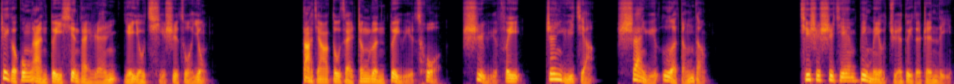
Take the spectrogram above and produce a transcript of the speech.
这个公案对现代人也有启示作用。大家都在争论对与错、是与非、真与假、善与恶等等。其实世间并没有绝对的真理，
